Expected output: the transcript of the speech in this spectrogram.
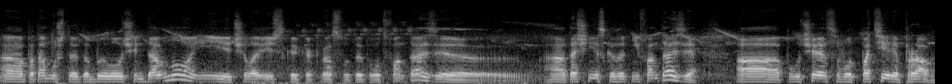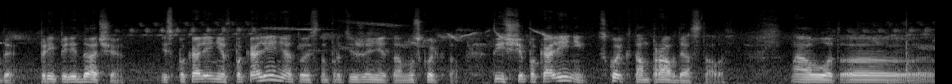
потому что это было очень давно, и человеческая как раз вот эта вот фантазия, а точнее сказать не фантазия, а получается вот потеря правды при передаче из поколения в поколение, то есть на протяжении там, ну сколько там, тысячи поколений, сколько там правды осталось. А вот, э,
